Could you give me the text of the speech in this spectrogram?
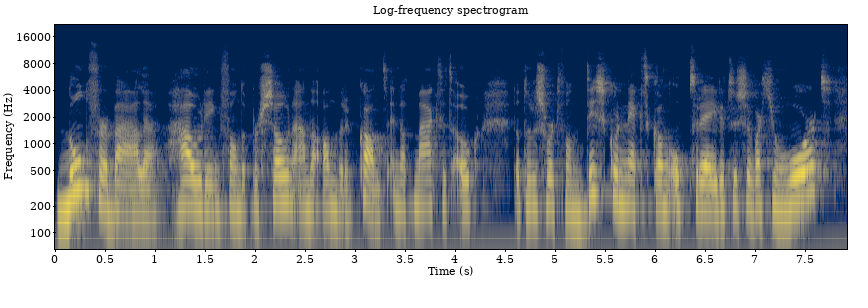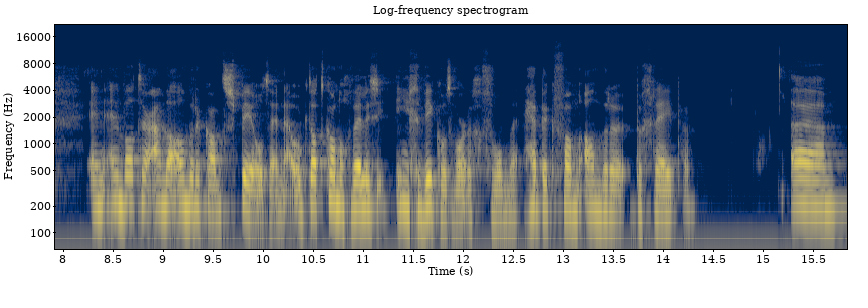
non-verbale houding van de persoon aan de andere kant. En dat maakt het ook dat er een soort van disconnect kan optreden tussen wat je hoort en, en wat er aan de andere kant speelt. En ook dat kan nog wel eens ingewikkeld worden gevonden, heb ik van anderen begrepen. Um,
